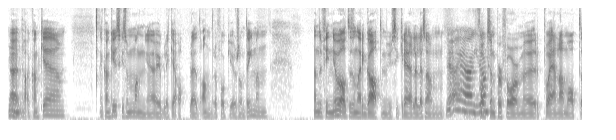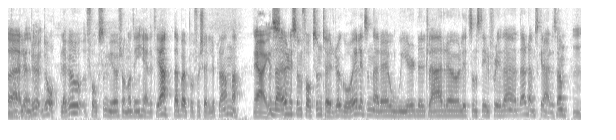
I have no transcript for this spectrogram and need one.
Jeg, Mm. jeg kan ikke Jeg kan ikke huske så mange øyeblikk jeg har opplevd andre folk gjør sånne ting, men men du finner jo alltid sånne gatemusikere eller liksom Ja, ja, folk som performer på en eller annen måte. Ja, eller, eller, du, du opplever jo folk som gjør sånne ting hele tida. Det er bare på forskjellige plan, da. Ja, jeg Men det er jo liksom folk som tør å gå i litt sånn der weird klær og litt sånn stil, fordi det, det er deres greie, liksom. Mm.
